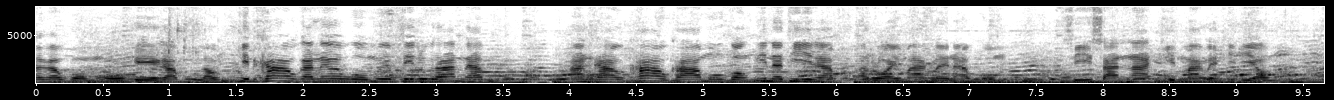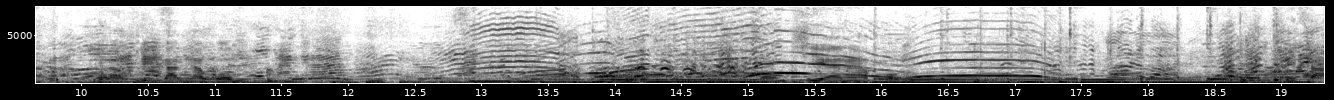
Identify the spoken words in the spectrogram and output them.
ข้าวมาแล้วครับผมโอเคครับ เรากินข้าวกันนะครับผมเอฟซีทุกท่านนะครับอ่านข้าวข้าวขาหมูของพี่นาทีนะครับ อร่อยมากเลยนะครับผม สีสันน่ากินมากเลยทีเดียวเดี๋ยวเรากินกันครับผมกองเชียร์นะครับผมปิดตา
